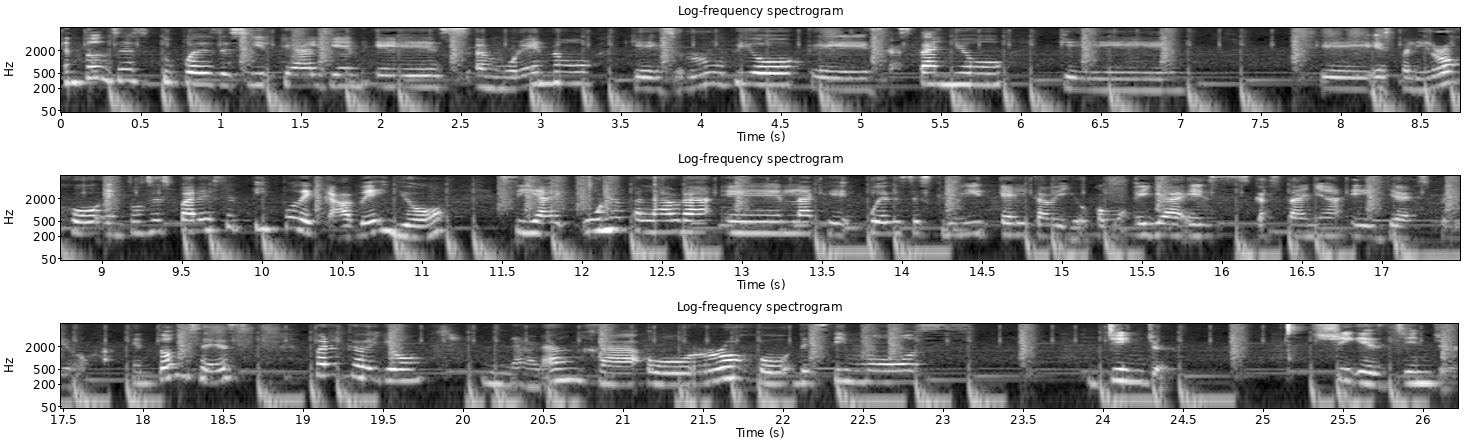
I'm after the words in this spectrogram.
Entonces tú puedes decir que alguien es moreno, que es rubio, que es castaño, que, es pelirrojo. Entonces para este tipo de cabello, si hay una palabra en la que puedes describir el cabello, como ella es castaña, ella es pelirroja. Entonces, para el cabello naranja o rojo decimos ginger. She is ginger.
